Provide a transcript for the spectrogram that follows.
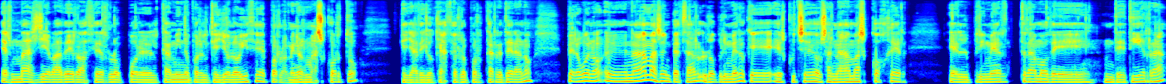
es más llevadero hacerlo por el camino por el que yo lo hice, por lo menos más corto, que ya digo que hacerlo por carretera, ¿no? Pero bueno, eh, nada más empezar, lo primero que escuché, o sea, nada más coger el primer tramo de, tierra,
